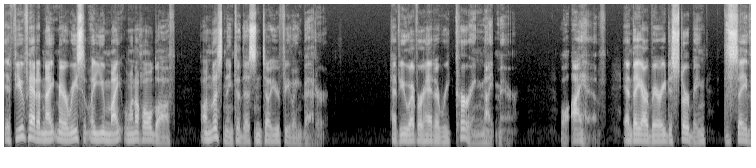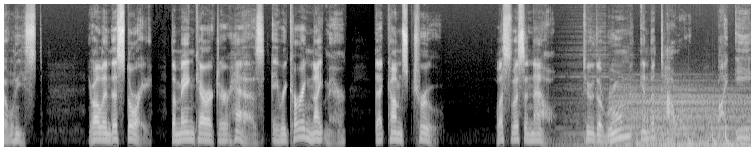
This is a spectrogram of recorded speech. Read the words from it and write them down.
if you've had a nightmare recently, you might want to hold off on listening to this until you're feeling better. Have you ever had a recurring nightmare? Well, I have, and they are very disturbing, to say the least. Well, in this story, the main character has a recurring nightmare that comes true. Let's listen now to The Room in the Tower by E.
